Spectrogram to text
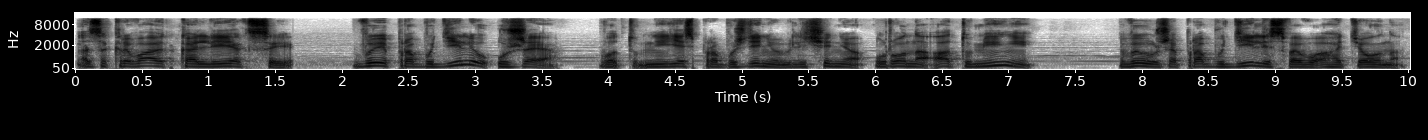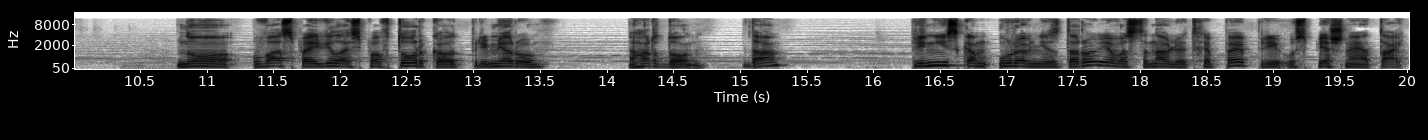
закрывают коллекции. Вы пробудили уже. Вот у меня есть пробуждение, увеличение урона от умений. Вы уже пробудили своего агатиона. Но у вас появилась повторка, вот, к примеру, Гордон да? При низком уровне здоровья восстанавливает хп при успешной атаке.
